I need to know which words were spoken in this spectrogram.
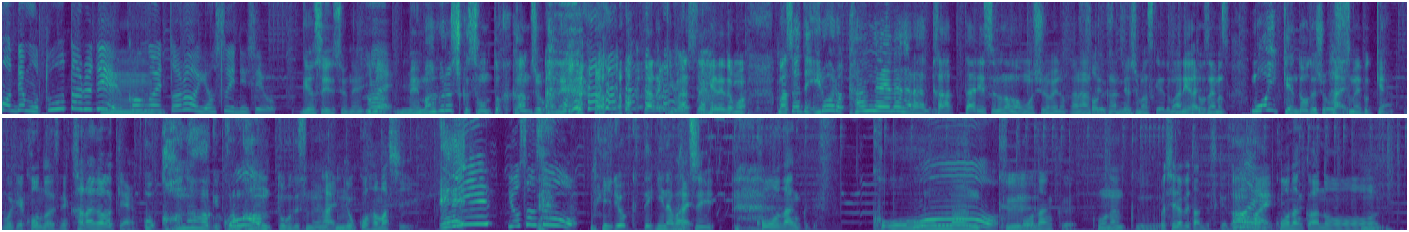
まあでもトータルで考えたら安いですよ。安いですよね。今、はい。目まぐるしく損得感情がね 働きましたけれども。まあそうやっていろいろ考えながら買ったりするのが面白いのかなという感じがしますけれども、ありがとうございます、もう一件どうでしょう？おはい。すすめ物件、もう一件今度はですね。神奈川県、お神奈川県。これも関東ですね、はい。うん。横浜市。え良さそう。魅力的な街、江南区です江南区。江南区。江南区。これ調べたんですけども、あはい。江南区あのー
